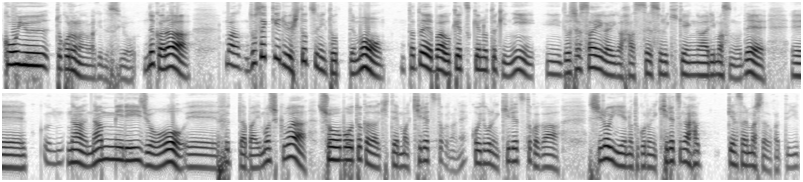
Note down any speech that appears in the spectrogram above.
こういうところなわけですよ。だから、まあ、土石流一つにとっても、例えば受付の時に土砂災害が発生する危険がありますので、えー、何ミリ以上を、えー、降った場合もしくは消防とかが来て、まあ、亀裂とかがねこういうところに亀裂とかが白い家のところに亀裂が発見されましたとかって言っ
